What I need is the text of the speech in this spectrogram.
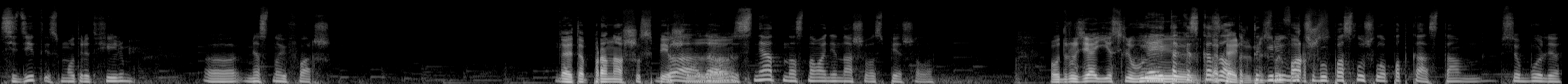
сидит и смотрит фильм э, «Мясной фарш». Это про наши спешилы, да. да, снят на основании нашего спешила. Вот, друзья, если вы... Я ей так и сказал, опять так же, ты, говорю, фарш, лучше бы послушала подкаст, там все более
